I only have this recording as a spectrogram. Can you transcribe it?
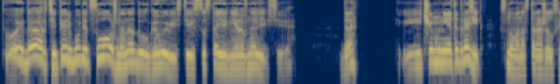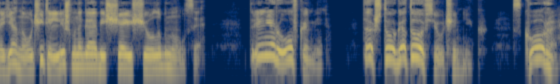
Твой дар теперь будет сложно надолго вывести из состояния равновесия. Да? И чем мне это грозит? Снова насторожился я, но учитель лишь многообещающе улыбнулся. Тренировками. Так что готовься, ученик. Скоро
